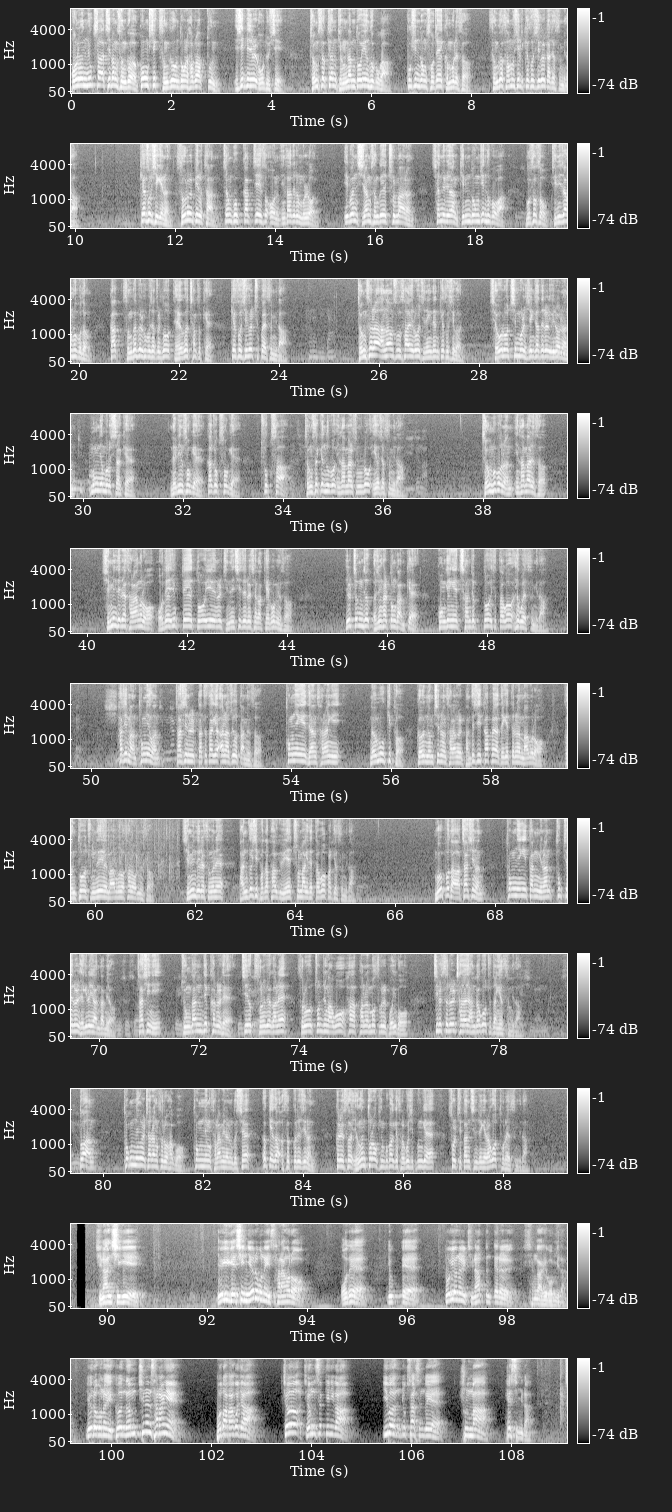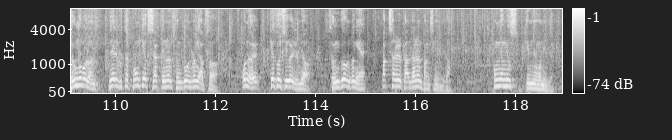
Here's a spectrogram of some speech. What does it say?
오는 6.4 지방선거 공식 선거운동을 하루 앞둔 21일 오후 2시 정석현 경남도의원 후보가 북신동 소재 건물에서 선거 사무실 개소식을 가졌습니다. 개소식에는 서울을 비롯한 전국 각지에서 온 인사들은 물론 이번 시장 선거에 출마하는 새누리당 김동진 후보와 무소속 진희장 후보 등 각 선거별 후보자들도 대거 참석해 개소식을 축하했습니다. 정선아 아나운서 사이로 진행된 개소식은 세월호 침몰 희생자들을 위로하는 묵념으로 시작해 내빈 소개, 가족 소개, 축사, 정석현 후보 인사말 순으로 이어졌습니다. 정 후보는 인사말에서 시민들의 사랑으로 5대 6대 도의원을 지낸 시절을 생각해 보면서 열정적 의정활동과 함께 공경에 처한 적도 있었다고 해고했습니다. 하지만 통령은 자신을 따뜻하게 안아주었다면서 통령에 대한 사랑이 너무 깊어 그 넘치는 사랑을 반드시 갚아야 되겠다는 마음으로 건투 중대의 마음으로 살아오면서 시민들의 성원에 반드시 보답하기 위해 출마하게 됐다고 밝혔습니다. 무엇보다 자신은 통령이 당면한 숙제를 해결해야 한다며 자신이 중간 역할을 해 지역 선후배 간에 서로 존중하고 화합하는 모습을 보이고 질서를 찾아야 한다고 주장했습니다. 또한 통령을 자랑스러워하고 통령 사람이라는 것에 어깨가 어석거려지는 그래서 영원토록 행복하게 살고 싶은 게 솔직한 심정이라고 토로했습니다. 지난 시기 여기 계신 여러분의 사랑으로 5대, 6대 도연을 지났던 때를 생각해 봅니다. 여러분의 그 넘치는 사랑에 보답하고자 저 정석현이가 이번 육사 선거에 출마했습니다. 정 후보는 내일부터 본격 시작되는 선거운동에 앞서 오늘 개소식을 열며 선거운동에 박차를 가한다는 방침입니다. 통령뉴스 김영훈입니다.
